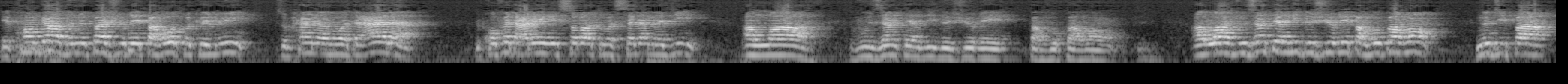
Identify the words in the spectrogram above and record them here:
Et prends garde de ne pas jurer par autre que lui, subhanahu wa ta'ala. Le prophète alayhi salatu a dit, Allah vous interdit de jurer par vos parents. Allah vous interdit de jurer par vos parents. Ne dis pas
